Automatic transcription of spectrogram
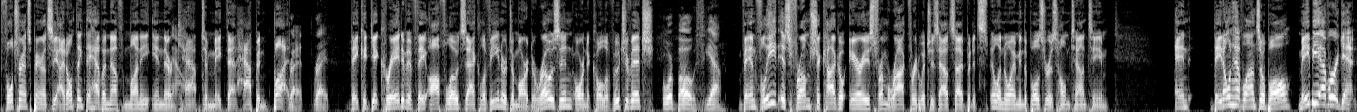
full transparency, I don't think they have enough money in their No. cap to make that happen. But Right. Right. they could get creative if they offload Zach LaVine or DeMar DeRozan or Nikola Vucevic. Or both. Yeah. VanVleet is from Chicago area. He's from Rockford, which is outside, but it's Illinois. I mean, the Bulls are his hometown team. And they don't have Lonzo Ball, maybe ever again.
